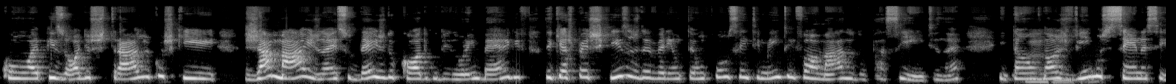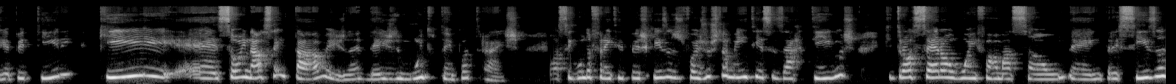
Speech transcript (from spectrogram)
com episódios trágicos que jamais, né, isso desde o Código de Nuremberg, de que as pesquisas deveriam ter um consentimento informado do paciente, né? Então, uhum. nós vimos cenas se repetirem que é, são inaceitáveis, né, desde muito tempo atrás. A segunda frente de pesquisas foi justamente esses artigos que trouxeram alguma informação é, imprecisa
